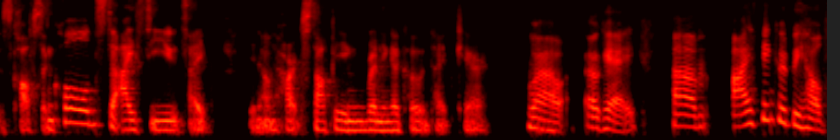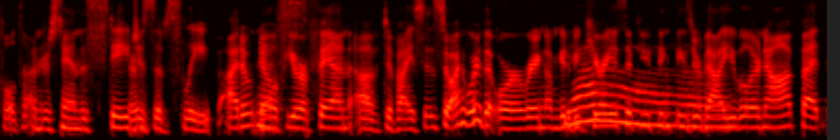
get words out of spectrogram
just coughs and colds to ICU type, you know, heart stopping, running a code type care. Wow. Okay. Um, I think it would be helpful to understand the stages sure. of sleep. I don't know yes. if you're a fan of devices. So I wear the Oura ring. I'm going to yeah. be curious if you think these are valuable or not, but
